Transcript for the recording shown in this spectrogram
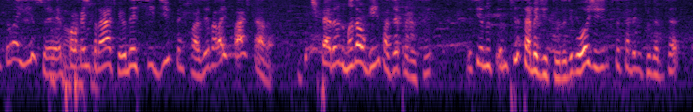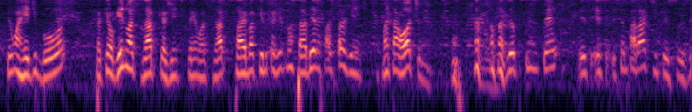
Então é isso, é Total, colocar em prática. Eu decidi o que tem que fazer, vai lá e faz, cara. Não fica esperando, manda alguém fazer para você. Assim, eu, não, eu não preciso saber de tudo. Eu digo, hoje a gente precisa saber de tudo. Precisa ter uma rede boa para que alguém no WhatsApp, que a gente tem no WhatsApp, saiba aquilo que a gente não sabe e ela faz pra gente. Mas tá ótimo. Mas eu preciso ter esse, esse, esse aparato de pessoas.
